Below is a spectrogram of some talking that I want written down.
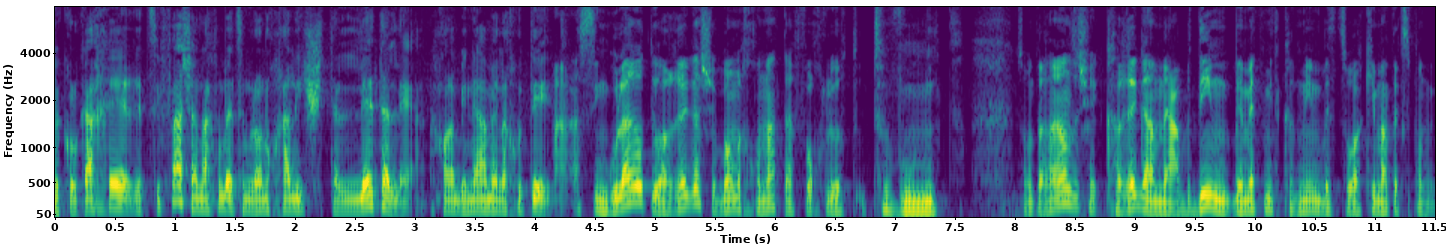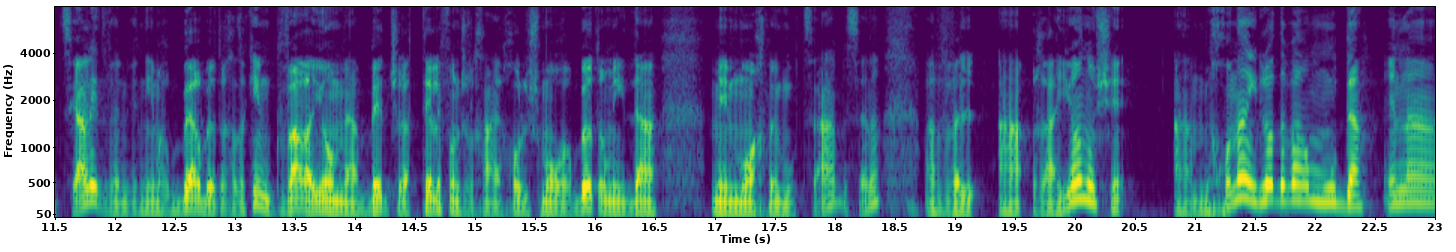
וכל כך אה, רציפה שאנחנו בעצם לא נוכל להשתלט עליה, נכון? הבינה המלאכותית. הסינגולריות הוא הרגע שבו מכונה תהפוך להיות תבונית. זאת אומרת, הרעיון זה שכרגע המעבדים באמת מתקדמים בצורה כמעט אקספוננציאלית ונהיים הרבה הרבה יותר חזקים. כבר היום מעבד של הטלפון שלך יכול לשמור הרבה יותר מידע ממוח ממוצע, בסדר? אבל הרעיון הוא ש... המכונה היא לא דבר מודע, אין לה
